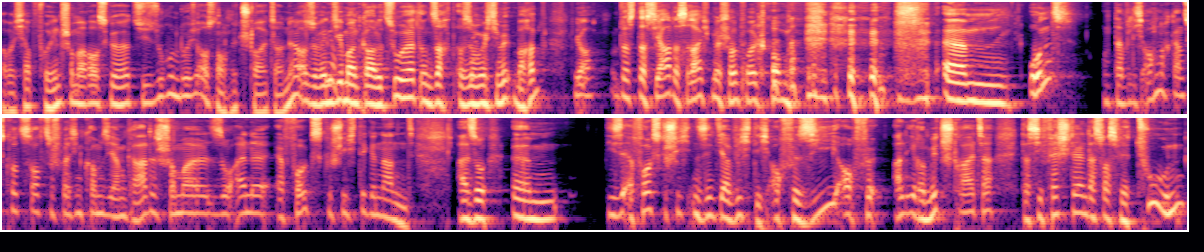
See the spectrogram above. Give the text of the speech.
Aber ich habe vorhin schon mal rausgehört, Sie suchen durchaus noch Mitstreiter. Ne? Also wenn ja. jemand gerade zuhört und sagt, also möchte ich mitmachen, ja, das, das Ja, das reicht mir schon vollkommen. ähm, und, und da will ich auch noch ganz kurz drauf zu sprechen kommen, Sie haben gerade schon mal so eine Erfolgsgeschichte genannt. Also ähm, diese Erfolgsgeschichten sind ja wichtig, auch für Sie, auch für all Ihre Mitstreiter, dass Sie feststellen, dass was wir tun,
